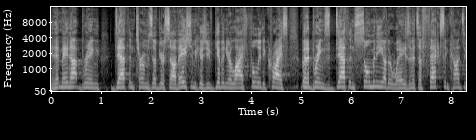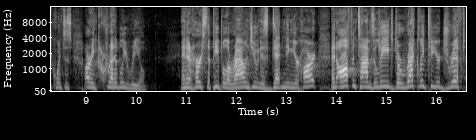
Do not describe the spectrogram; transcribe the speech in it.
And it may not bring death in terms of your salvation because you've given your life fully to Christ, but it brings death in so many other ways, and its effects and consequences are incredibly real. And it hurts the people around you and is deadening your heart, and oftentimes leads directly to your drift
